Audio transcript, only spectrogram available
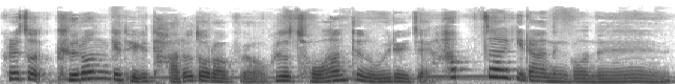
그래서 그런 게 되게 다르더라고요. 그래서 저한테는 오히려 이제 합작이라는 거는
